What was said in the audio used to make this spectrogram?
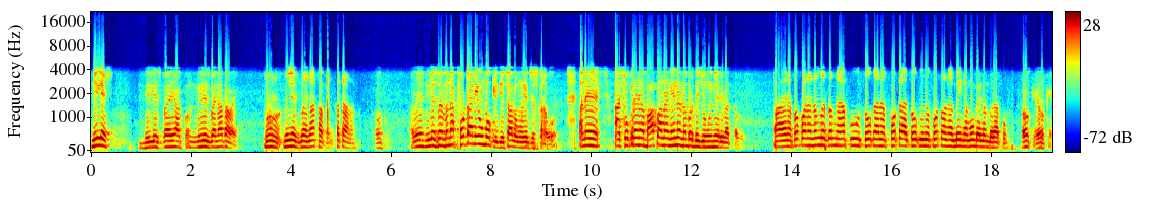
નિલેશ. નિલેશભાઈ આ? નિલેશભાઈ નાથાભાઈ? હમ નિલેશભાઈ નાથાભાઈ ખટાણા. ઓકે. હવે નિલેશભાઈ મને ફોટાને ફોટા એવું મોકલી દો ચાલો હું એડજસ્ટ કરાવો અને આ છોકરાના બાપાના ને એના નંબર દેજો હું એની વાત કરું. હા એના પપ્પાના નંબર તમને આપું છોકરાના ફોટા છોકરીનો ફોટો અને બેના મોબાઈલ નંબર આપું. Okay okay.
